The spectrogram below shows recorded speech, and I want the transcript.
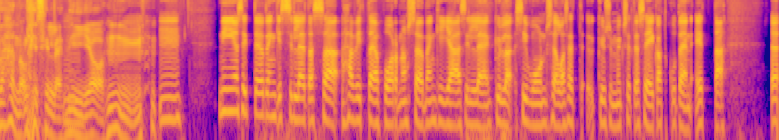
vähän oli silleen, mm. niin joo, hmm. Mm. Niin ja sitten jotenkin sille tässä hävittäjäpornossa jotenkin jää silleen kyllä sivuun sellaiset kysymykset ja seikat, kuten että öö,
